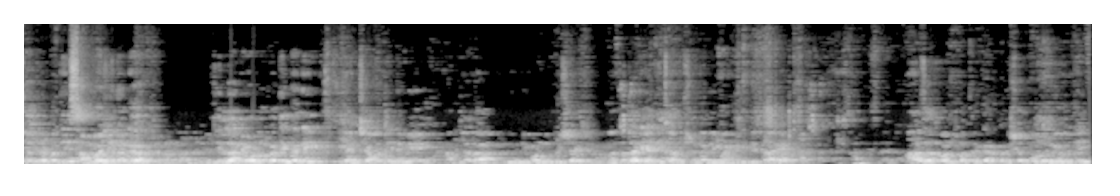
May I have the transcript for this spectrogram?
छत्रपती संभाजीनगर जिल्हा निवडणूक अधिकारी यांच्या वतीने मी आपल्याला निवडणूक विषयक मतदार यादीच्या अनुषंगाने माहिती देत आहे. आज आपण पत्रकार परिषद बोलवली होती.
